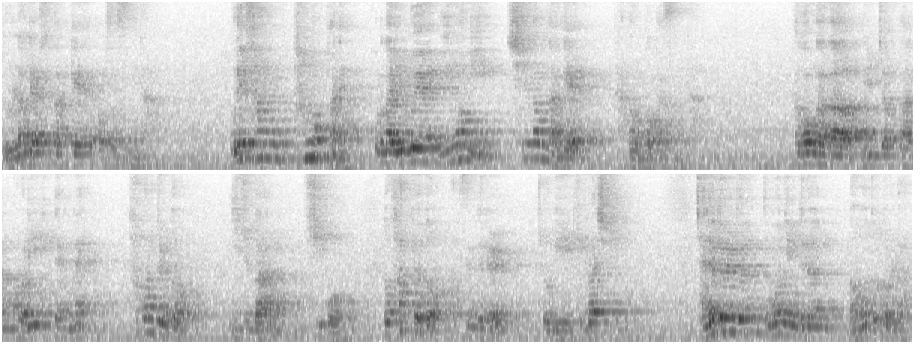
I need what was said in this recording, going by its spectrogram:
놀라게 할 수밖에 없었습니다. 우리 삶 한복판에 코로나19의 위험이 실감나게 다가온 것 같습니다. 학원가가 밀접한 거리이기 때문에 학원들도 2주간 쉬고 또 학교도 학생들을 조기 귀가시키고 자녀들을 둔 부모님들은 너무도 놀라고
